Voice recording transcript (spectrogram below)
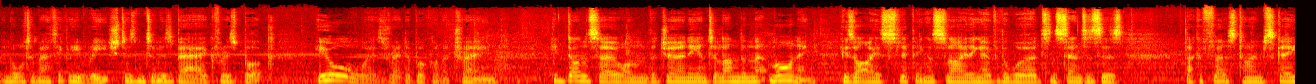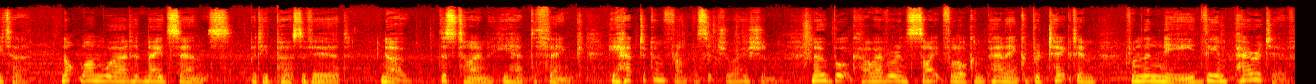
and automatically reached into his bag for his book. He always read a book on a train. He'd done so on the journey into London that morning, his eyes slipping and sliding over the words and sentences like a first time skater. Not one word had made sense, but he'd persevered. No, this time he had to think. He had to confront the situation. No book, however insightful or compelling, could protect him from the need, the imperative,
